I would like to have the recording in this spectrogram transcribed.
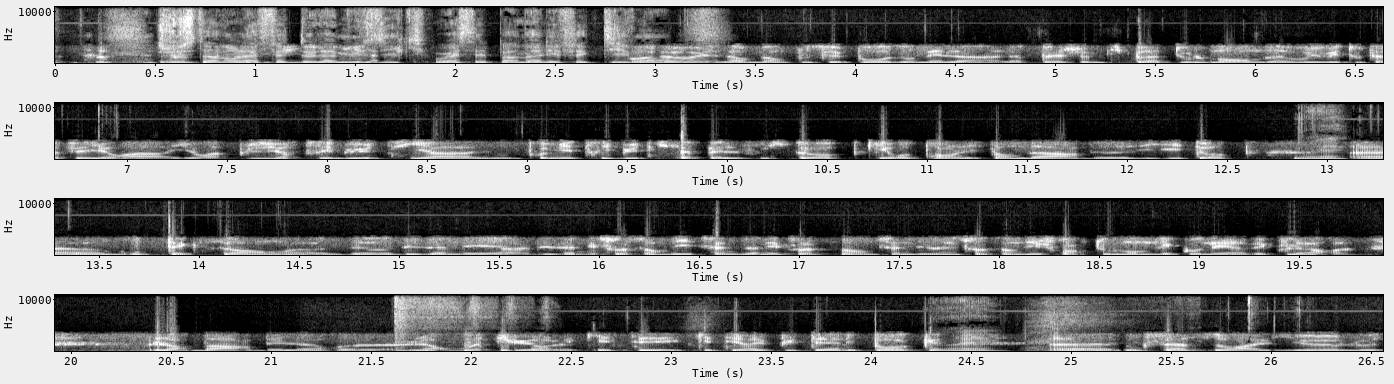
Juste avant la fête de la musique, ouais, c'est pas mal effectivement. Ouais, ouais, non, mais en plus c'est pour redonner la, la pêche un petit peu à tout le monde. Oui, oui, tout à fait. Il y aura, il y aura plusieurs tributes. Il y a une première tribute qui s'appelle Full Stop, qui reprend les standards de ZZ Top, Ouais. un groupe texan euh, de- des années, euh, des années 70, fin des années 60, fin des années 70. Je crois que tout le monde les connaît avec leur, leur barbe et leur, euh, leur voiture euh, qui était, qui était réputée à l'époque. Ouais. Euh, donc ça aura lieu le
